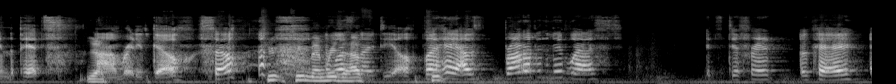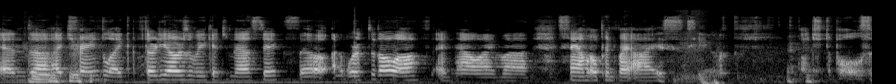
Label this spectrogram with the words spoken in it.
in the pits, Yeah. um, ready to go. So Two two memories I wasn't have. ideal. But hey, I was brought up in the Midwest. It's different, okay? And uh, I trained like 30 hours a week at gymnastics, so I worked it all off, and now I'm, uh, Sam opened my eyes to vegetables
